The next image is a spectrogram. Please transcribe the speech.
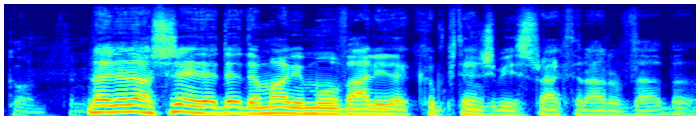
go on. finish. no, no, no. I was just saying that there- there might be more value that could potentially be extracted out of that. But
